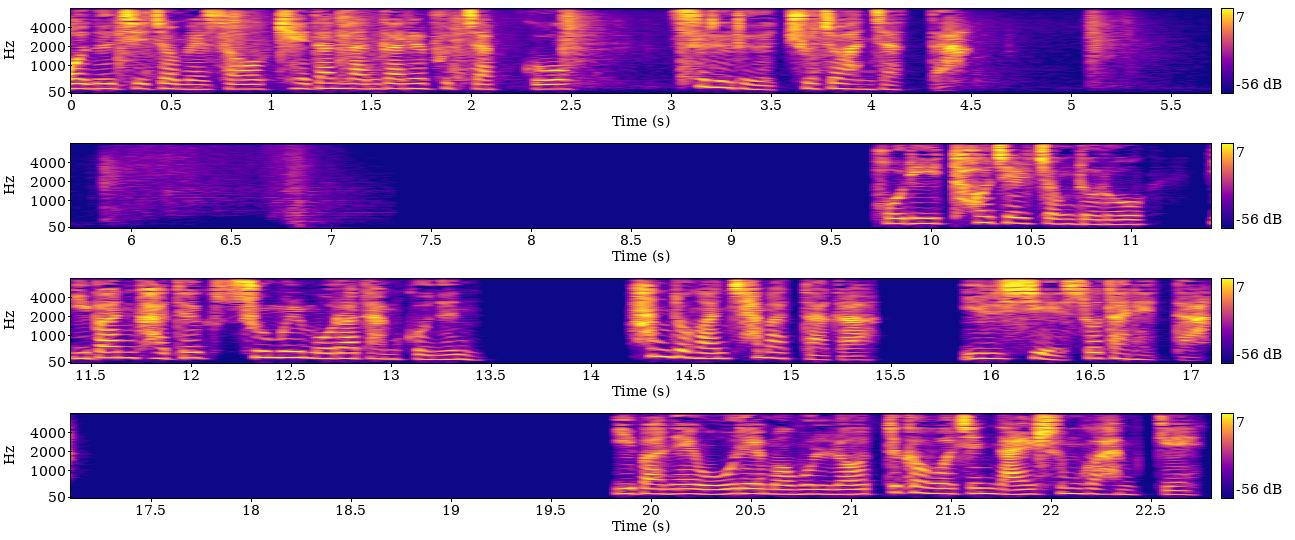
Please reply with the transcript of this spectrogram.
어느 지점에서 계단 난간을 붙잡고 스르르 주저앉았다. 볼이 터질 정도로 입안 가득 숨을 몰아담고는 한동안 참았다가 일시에 쏟아냈다. 입안에 오래 머물러 뜨거워진 날숨과 함께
